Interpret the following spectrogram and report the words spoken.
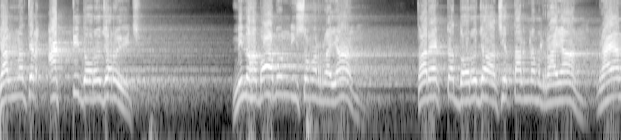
জান্নাতের আটটি দরজা রয়েছে। মিনহাবাবুন ইসমর রায়ান, তার একটা দরজা আছে, তার নাম রায়ান। রায়ান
